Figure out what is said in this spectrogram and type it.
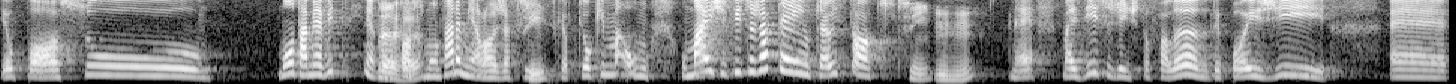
eu posso montar minha vitrine. Agora eu Aham. posso montar a minha loja física, porque o, que, o, o mais difícil eu já tenho, que é o estoque. Sim. Uhum. Né? Mas isso, gente, estou falando depois de é,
